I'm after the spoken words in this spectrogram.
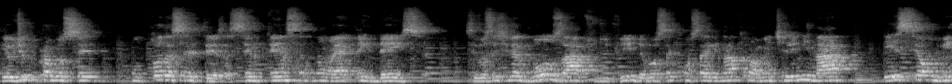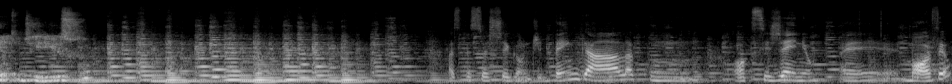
Eu digo para você com toda certeza, sentença não é tendência. Se você tiver bons hábitos de vida, você consegue naturalmente eliminar esse aumento de risco. Pessoas chegam de bengala com oxigênio é, móvel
